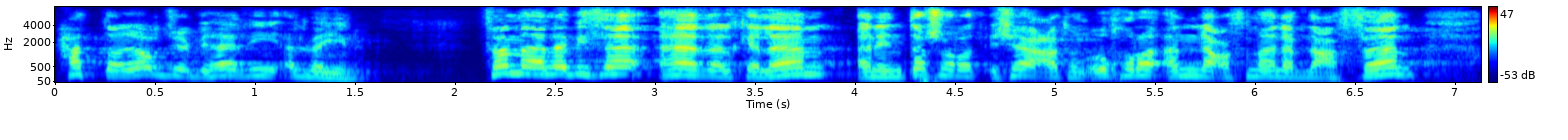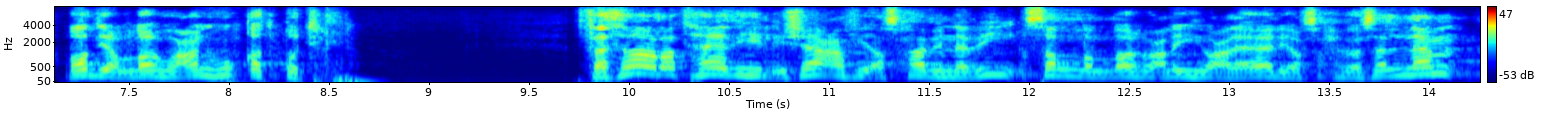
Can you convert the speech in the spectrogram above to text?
حتى يرجع بهذه البينة. فما لبث هذا الكلام أن انتشرت إشاعة أخرى أن عثمان بن عفان رضي الله عنه قد قتل. فثارت هذه الإشاعة في أصحاب النبي صلى الله عليه وعلى آله وصحبه وسلم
